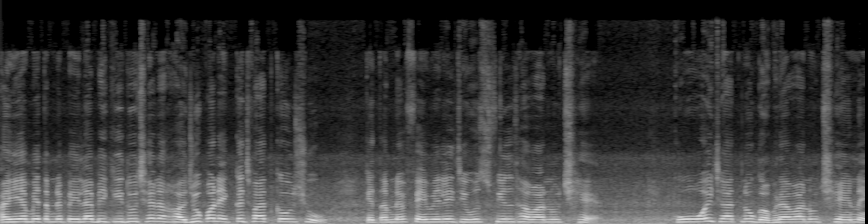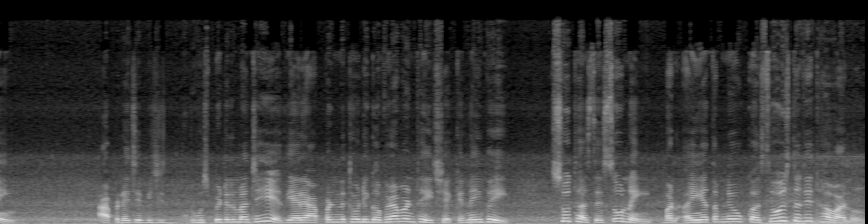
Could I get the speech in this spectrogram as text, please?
અહીંયા મેં તમને પહેલાં બી કીધું છે ને, હજુ પણ એક જ વાત કહું છું કે તમને ફેમિલી જેવું જ ફીલ થવાનું છે. કોઈ જાતનું ગભરાવાનું છે નહીં. આપણે જે બીજી હોસ્પિટલમાં જઈએ ત્યારે આપણને થોડી ગભરામણ થઈ છે કે નહીં ભાઈ, શું થશે, શું નહીં? પણ અહીંયા તમને એવું કશું જ નથી થવાનું.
